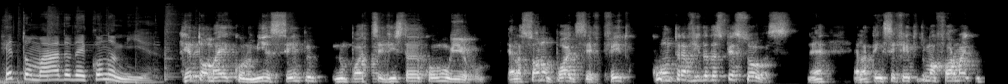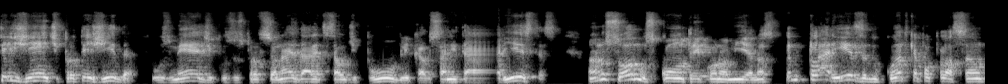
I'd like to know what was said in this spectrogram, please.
Retomada da economia. Retomar a economia sempre não pode ser vista como um erro. Ela só não pode ser feita contra a vida das pessoas. Né? Ela tem que ser feita de uma forma inteligente, protegida. Os médicos, os profissionais da área de saúde pública, os sanitaristas, nós não somos contra a economia, nós temos clareza do quanto que a população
